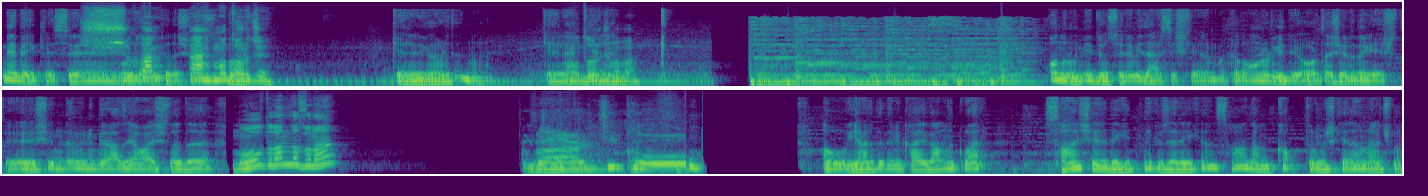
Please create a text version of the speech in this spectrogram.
Ne beklesin? Burada Şuradan arkadaşımız. eh motorcu. Bak, geleni gördün mü? Gelen motorcu gelen. baba. Onur'un videosuyla bir ders işleyelim bakalım. Onur gidiyor. Orta şeride geçti. Şimdi önü biraz yavaşladı. Ne oldu lan Lazona? Oo yerde de bir kayganlık var. Sağ şeride gitmek üzereyken sağdan kaptırmış gelen araç var.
